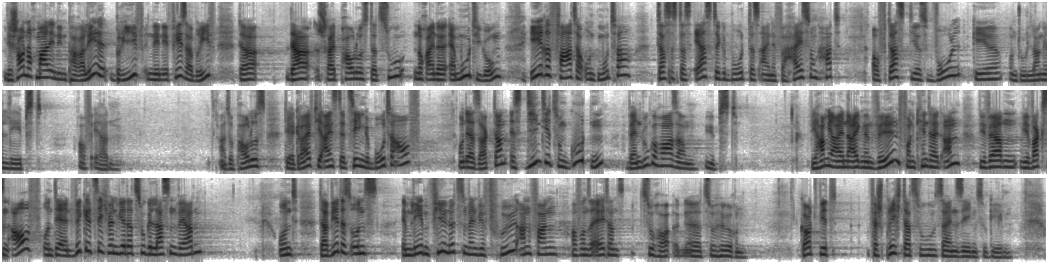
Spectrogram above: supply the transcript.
Wir schauen noch mal in den Parallelbrief, in den Epheserbrief. Da da schreibt Paulus dazu noch eine Ermutigung. Ehre Vater und Mutter, das ist das erste Gebot, das eine Verheißung hat, auf das dir es wohl gehe und du lange lebst auf Erden. Also Paulus, der greift hier eins der zehn Gebote auf und er sagt dann, es dient dir zum Guten, wenn du Gehorsam übst. Wir haben ja einen eigenen Willen von Kindheit an. Wir, werden, wir wachsen auf und der entwickelt sich, wenn wir dazu gelassen werden. Und da wird es uns im Leben viel nützen, wenn wir früh anfangen, auf unsere Eltern zu, äh, zu hören. Gott wird, verspricht dazu, seinen Segen zu geben.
